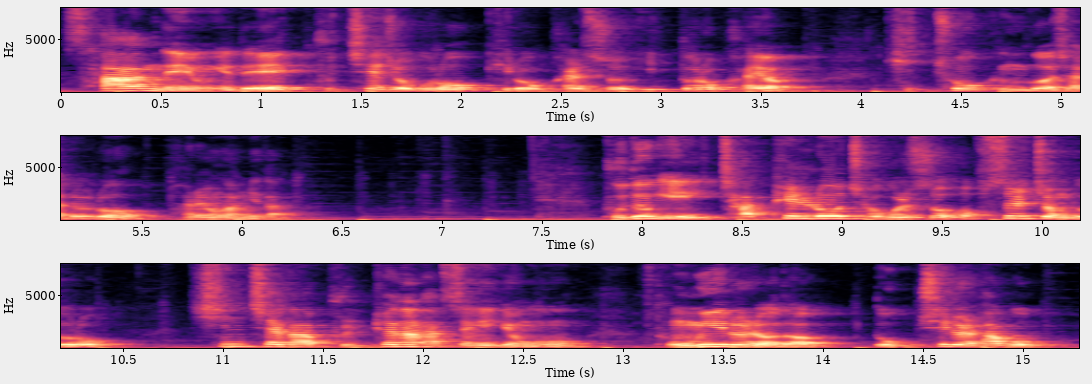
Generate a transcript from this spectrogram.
사안 내용에 대해 구체적으로 기록할 수 있도록 하여 기초 근거 자료로 활용합니다. 부득이 자필로 적을 수 없을 정도로 신체가 불편한 학생의 경우 동의를 얻어 녹취를 하고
